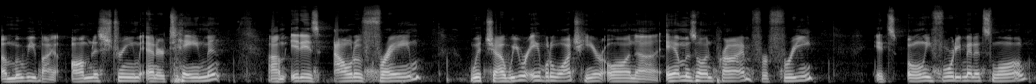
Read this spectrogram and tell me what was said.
a movie by Omnistream Entertainment. Um, it is Out of Frame, which uh, we were able to watch here on uh, Amazon Prime for free. It's only 40 minutes long,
